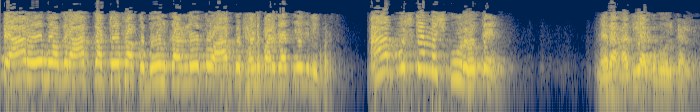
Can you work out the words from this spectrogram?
پیار ہو، وہ اگر آپ کا تحفہ قبول کر لے تو آپ کو ٹھنڈ پڑ جاتی ہے کہ نہیں پڑتی؟ آپ اس کے مشکور ہوتے ہیں۔ میرا ہدیہ قبول کر لے۔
